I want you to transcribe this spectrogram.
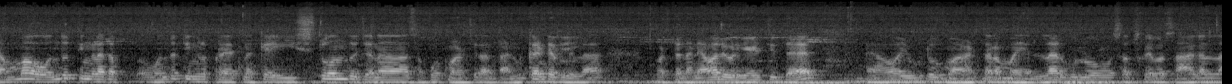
ನಮ್ಮ ಒಂದು ತಿಂಗಳದ ಒಂದು ತಿಂಗಳ ಪ್ರಯತ್ನಕ್ಕೆ ಇಷ್ಟೊಂದು ಜನ ಸಪೋರ್ಟ್ ಮಾಡ್ತೀರಾ ಅಂತ ಅನ್ಕೊಂಡಿರ್ಲಿಲ್ಲ. ಬಟ್ ನಾನು ಯಾವಾಗಲೂ ಇವಳಿಗೆ ಹೇಳ್ತಿದ್ದೆ. ಯಾವ ಯೂಟ್ಯೂಬ್ ಮಾಡ್ತಾರಮ್ಮ. ಎಲ್ಲರಿಗೂ ಸಬ್ಸ್ಕ್ರೈಬರ್ಸ್ ಆಗಲ್ಲ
